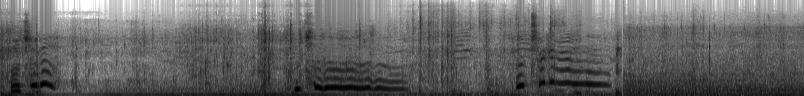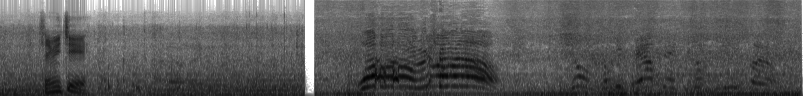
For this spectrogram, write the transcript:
오 차가 오 차가 오 차가 재밌지?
